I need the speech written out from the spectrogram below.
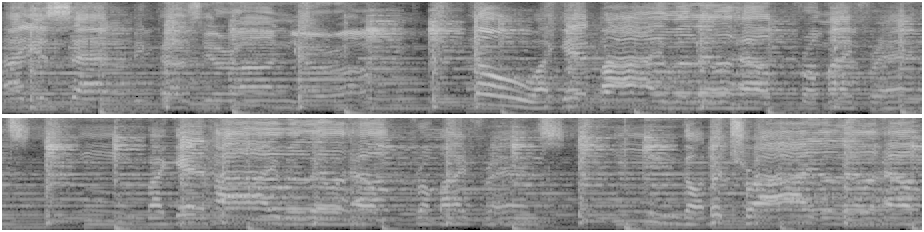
Are you sad because you're on your own? No, I get by with a little help from my friends. Mm, I get high with a little help from my friends. Mm, gonna try with a little help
